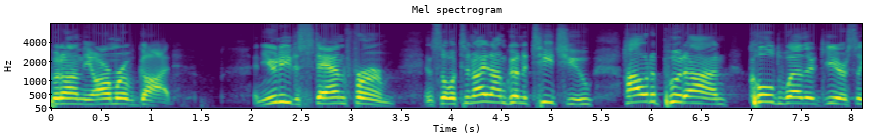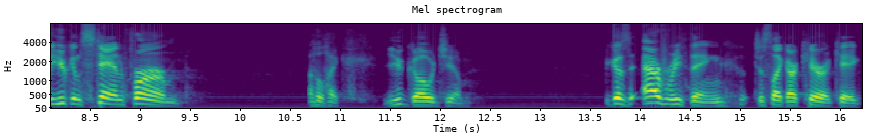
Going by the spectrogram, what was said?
put on the armor of God, and you need to stand firm. And so tonight I'm going to teach you how to put on cold weather gear so you can stand firm. I'm like, you go, Jim. Because everything, just like our carrot cake,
